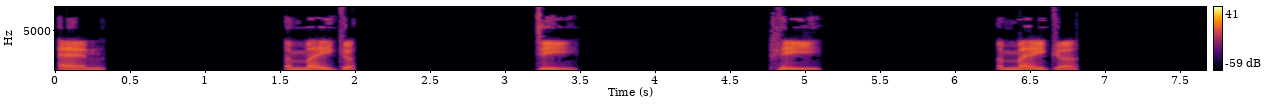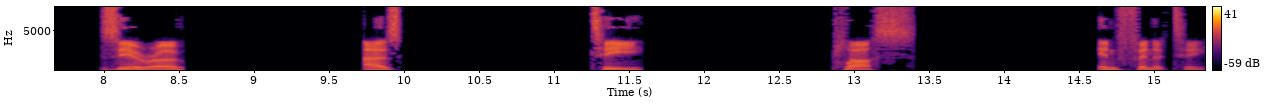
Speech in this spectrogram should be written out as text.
n omega d p omega 0 as t plus infinity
